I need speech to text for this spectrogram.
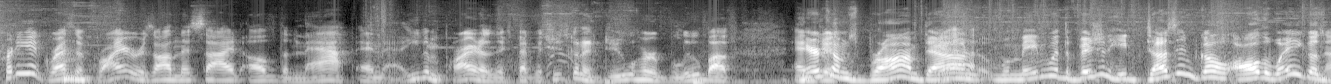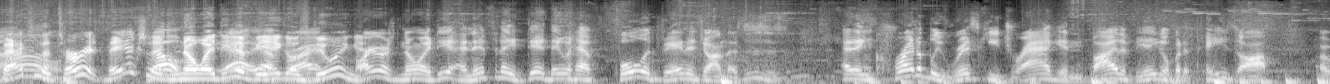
pretty aggressive. Briar is on this side of the map, and even Briar doesn't expect it. She's going to do her blue buff. And Here just- comes Braum down. Yeah. Well, maybe with the vision, he doesn't go all the way. He goes back to the turret. They actually have no idea yeah, Viego's Briar- doing it. Briar has no idea, and if they did, they would have full advantage on this. This is an incredibly risky dragon by the Viego, but it pays off. A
